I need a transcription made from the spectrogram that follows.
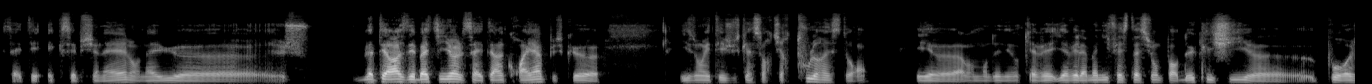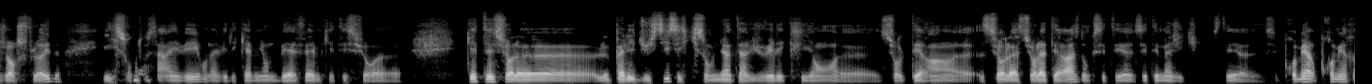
ça a été exceptionnel. On a eu la terrasse des Batignolles, ça a été incroyable puisque ils ont été jusqu'à sortir tout le restaurant. Et euh, à un moment donné, donc il y avait, il y avait la manifestation porte de Clichy euh, pour George Floyd, et ils sont tous arrivés. On avait des camions de BFM qui étaient sur, euh, qui étaient sur le, le, palais de justice et qui sont venus interviewer les clients sur le terrain, sur la sur la terrasse. Donc c'était c'était magique. C'était première première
